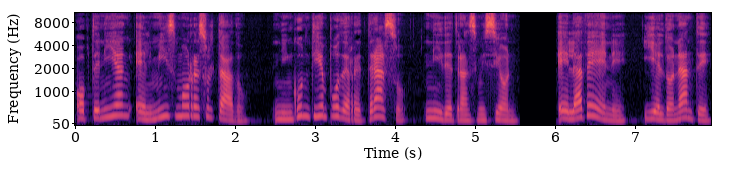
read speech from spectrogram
obtenían el mismo resultado, ningún tiempo de retraso ni de transmisión. El ADN y el donante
